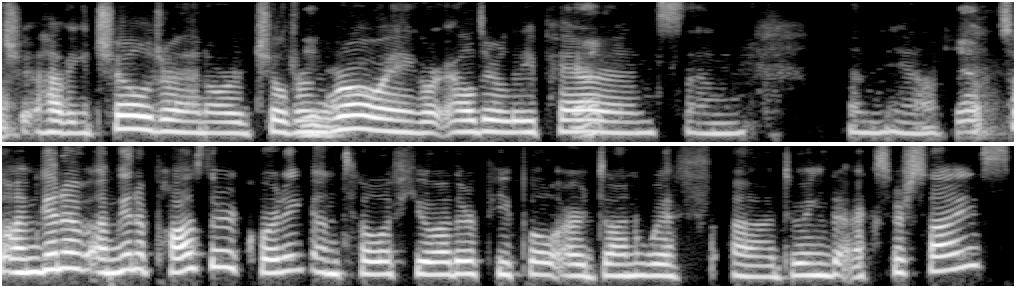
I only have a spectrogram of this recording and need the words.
ch- having children or children growing or elderly parents and and yeah. Yep. so i'm gonna i'm gonna pause the recording until a few other people are done with uh, doing the exercise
